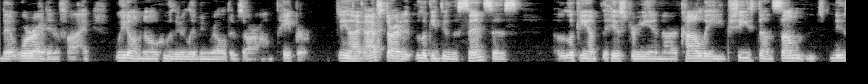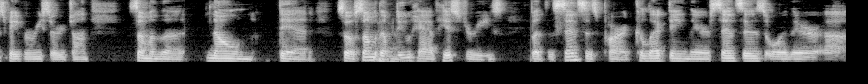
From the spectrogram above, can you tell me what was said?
that were identified, we don't know who their living relatives are on paper. You know, like I've started looking through the census, looking up the history, and our colleague, she's done some newspaper research on some of the known dead. So some of them mm-hmm. do have histories, but the census part, collecting their census or their uh,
